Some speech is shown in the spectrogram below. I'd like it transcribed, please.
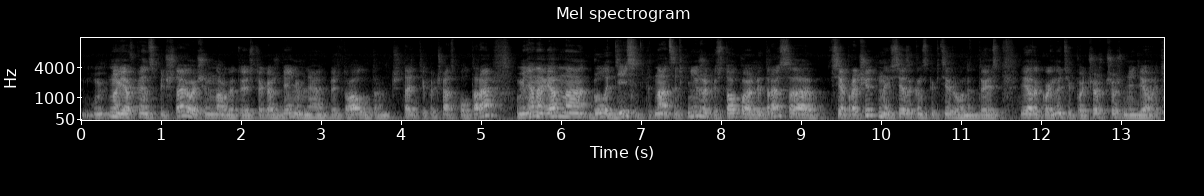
ну, я, в принципе, читаю очень много, то есть я каждый день у меня ритуал утром читать, типа, час-полтора. У меня, наверное, было 10-15 книжек из топа Литреса, все прочитаны, все законспектированы. То есть я такой, ну, типа, что ж мне делать?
